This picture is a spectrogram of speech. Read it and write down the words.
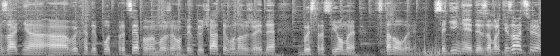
задня виходи під прицепом. Ми можемо підключати, воно вже йде бистросйоми встановлені. Сидіння йде з амортизацією.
